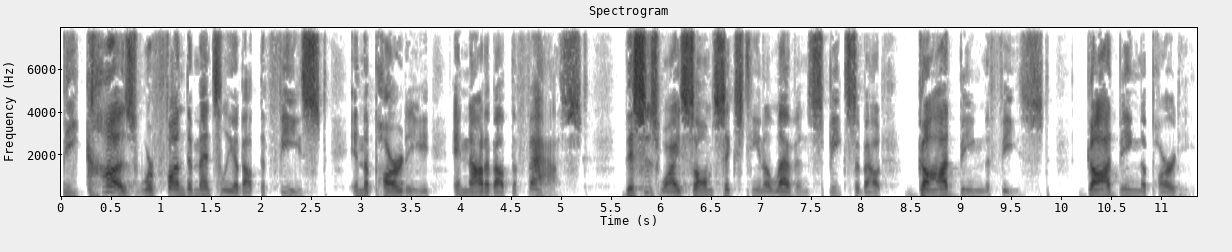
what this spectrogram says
because we're fundamentally about the feast in the party and not about the fast. This is why Psalm 16:11 speaks about God being the feast, God being the party.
